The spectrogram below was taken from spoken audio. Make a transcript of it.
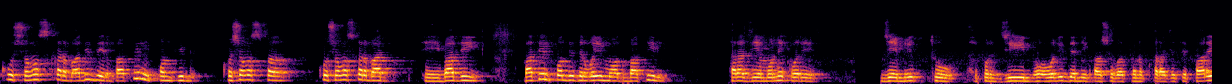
কুসংস্কারবাদীদের বাতিল পন্থী কুসংস্কার, কুসংস্কারবাদ বাদী বাতিল পন্থীদের ওই মত বাতিল তারা যে মনে করে যে মৃত্যু, তারপর জিন ও অলিদের নিকট করা যেতে পারে,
